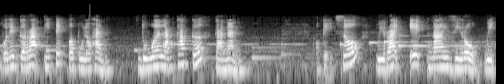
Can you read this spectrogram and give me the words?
boleh gerak titik perpuluhan. Dua langkah ke kanan. Okay, so we write 890. We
